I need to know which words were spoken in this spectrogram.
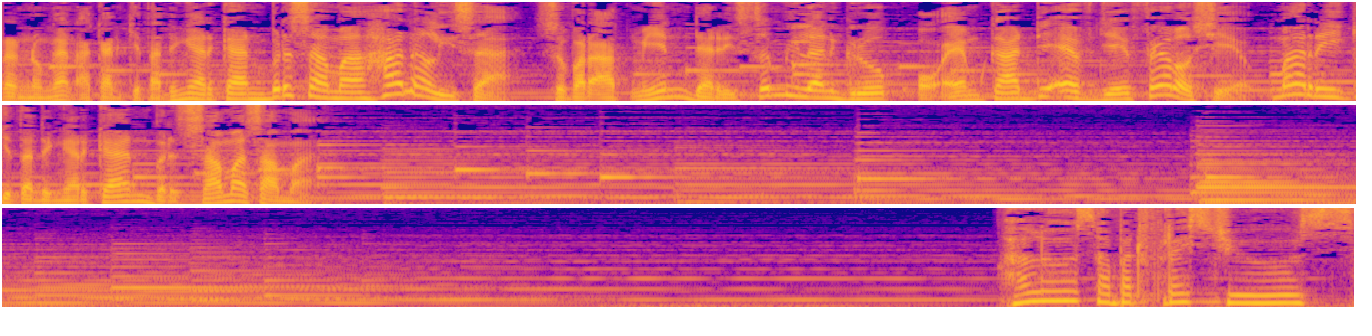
renungan akan kita dengarkan bersama Hana Lisa, super admin dari 9 grup OMK DFJ Fellowship. Mari kita dengarkan bersama-sama. Halo sahabat Fresh Juice.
